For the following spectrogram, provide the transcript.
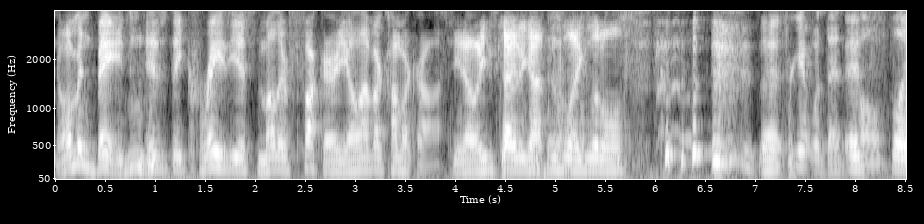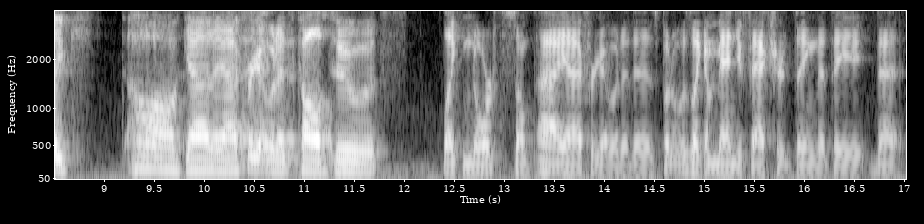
norman bates is the craziest motherfucker you'll ever come across you know he's kind of got this like little I forget what that's it's called. like oh god yeah, i forget what it's called, called. too it's like north something ah, yeah i forget what it is but it was like a manufactured thing that they that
